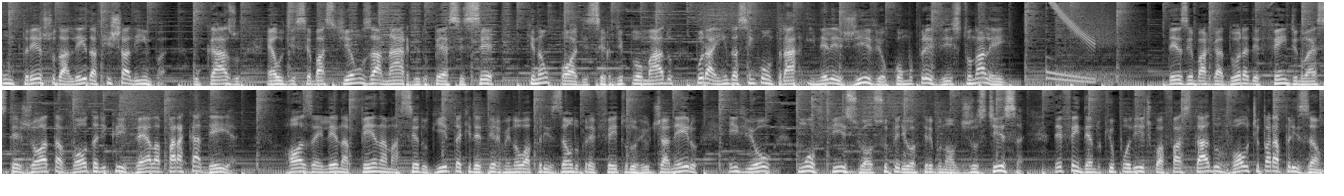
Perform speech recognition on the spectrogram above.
um trecho da lei da ficha limpa. O caso é o de Sebastião Zanardi, do PSC, que não pode ser diplomado por ainda se encontrar inelegível como previsto na lei. Desembargadora defende no STJ volta de Crivella para a cadeia. Rosa Helena Pena Macedo Guita, que determinou a prisão do prefeito do Rio de Janeiro, enviou um ofício ao Superior Tribunal de Justiça defendendo que o político afastado volte para a prisão.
